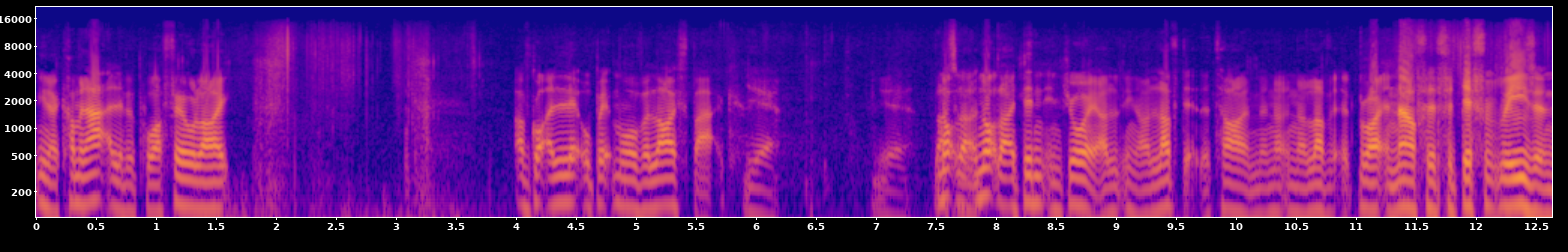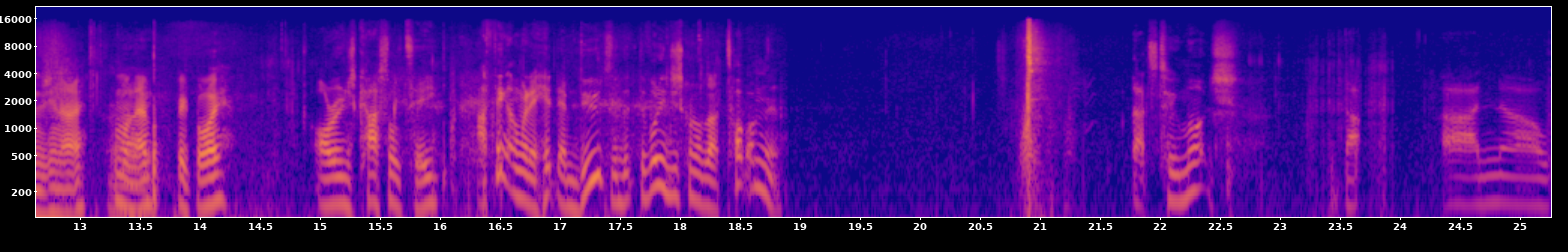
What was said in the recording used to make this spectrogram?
you know, coming out of Liverpool, I feel like I've got a little bit more of a life back. Yeah, yeah. Not that, not that I didn't enjoy it. I, you know, I loved it at the time, and, I- and I love it at Brighton now for, for different reasons. You know, come on then, big boy. Orange Castle tee. I think I'm going to hit them dudes. They- They've only just gone over that top, haven't they? That's too much. That. Ah, no.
